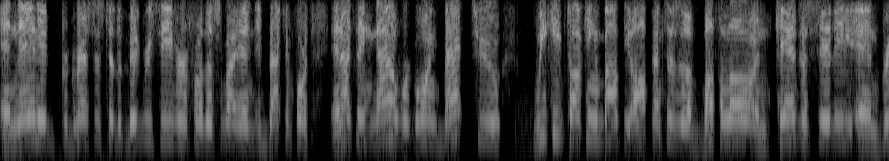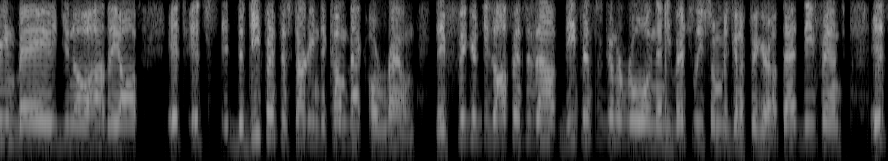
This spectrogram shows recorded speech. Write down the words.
And then it progresses to the big receiver for the and back and forth. And I think now we're going back to we keep talking about the offenses of Buffalo and Kansas City and Green Bay. You know how they all. It's it's it, the defense is starting to come back around. They figured these offenses out. Defense is going to rule, and then eventually somebody's going to figure out that defense. It's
